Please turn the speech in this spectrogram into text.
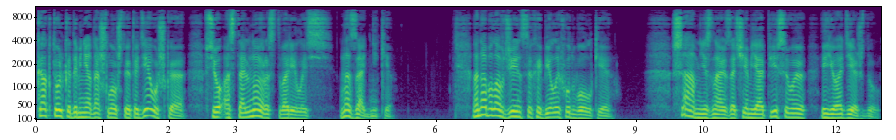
Как только до меня дошло, что это девушка, все остальное растворилось на заднике. Она была в джинсах и белой футболке. Сам не знаю, зачем я описываю ее одежду.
